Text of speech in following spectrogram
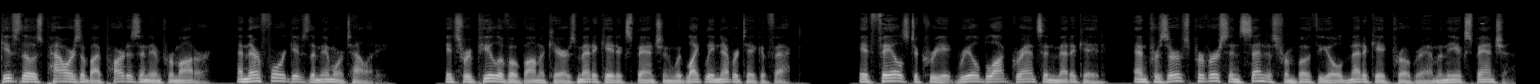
gives those powers a bipartisan imprimatur, and therefore gives them immortality. Its repeal of Obamacare's Medicaid expansion would likely never take effect. It fails to create real block grants in Medicaid, and preserves perverse incentives from both the old Medicaid program and the expansion.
